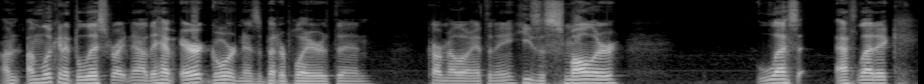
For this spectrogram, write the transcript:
I'm I'm looking at the list right now. They have Eric Gordon as a better player than Carmelo Anthony. He's a smaller, less athletic,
